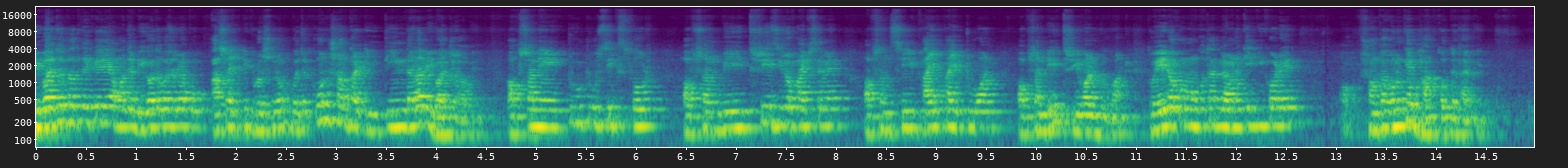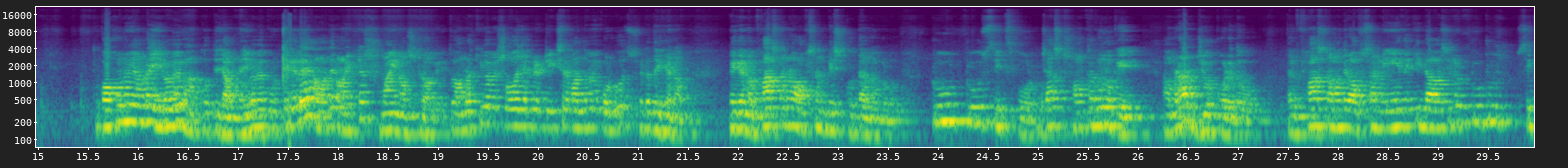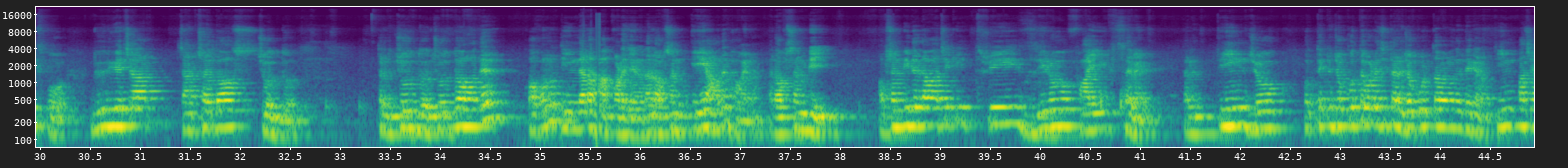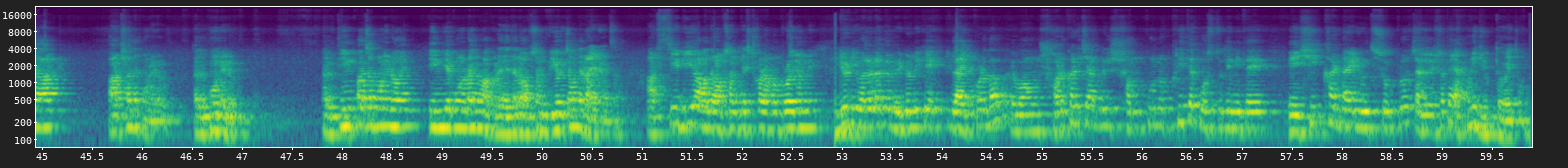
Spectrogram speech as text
বিভাজ্যতা থেকে আমাদের বিগত বছরে আসা একটি প্রশ্ন, বলছে কোন সংখ্যাটি তিন দ্বারা বিভাজ্য হবে? Option A two two six four option B three zero five seven option C five five two one option D three one two one তো এইরকম অঙ্ক থাকলে অনেকে কি করে? সংখ্যাগুলোকে ভাগ করতে থাকে। তো কখনোই আমরা এইভাবে ভাগ করতে যাব না। এইভাবে করতে গেলে আমাদের অনেকটা সময় নষ্ট হবে। তো আমরা কীভাবে সহজ একটা ট্রিক্সের মাধ্যমে করব সেটা দেখে নাও। দেখে নাও ফার্স্ট আমরা অপশন বেস্ট করতে আমরা করব। Two two six four just সংখ্যাগুলোকে আমরা যোগ করে দেবো। তাহলে ফার্স্ট আমাদের অপশন এ তে কি দেওয়া ছিল? টু টু সিক্স ফোর দুই দুই, চার চার, ছয়, দশ, চোদ্দ। তাহলে চোদ্দ চোদ্দ আমাদের কখনো তিন দ্বারা ভাগ করা যায় না। তাহলে অপশন এ আমাদের হয় না। তাহলে অপশন বি অপশন বিতে দেওয়া আছে কি? থ্রি জিরো ফাইভ সেভেন তাহলে তিন যোগ, প্রত্যেকটা যোগ করতে বলেছি, তাহলে যোগ করতে হবে আমাদের, দেখে নাও। তিন, পাঁচে, আট আট সাথে পনেরো। তাহলে পনেরো। তাহলে তিন, পাঁচে পনেরো হয়। তিন দিয়ে পনেরোটাকে ভাগ করা যায়। তাহলে অপশন বি হচ্ছে আমাদের রাইট অ্যান্সার আর সি ডি আমাদের অপশন টেস্ট করার কোনো প্রয়োজন নেই। ভিডিওটি ভালো লাগলে ভিডিওটিকে একটি লাইক করে দাও এবং সরকারি চাকরির সম্পূর্ণ ফ্রিতে প্রস্তুতি নিতে এই শিক্ষার ডায়েরি উৎসুক্র চ্যানেলের সাথে এখনই যুক্ত হয়েছে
